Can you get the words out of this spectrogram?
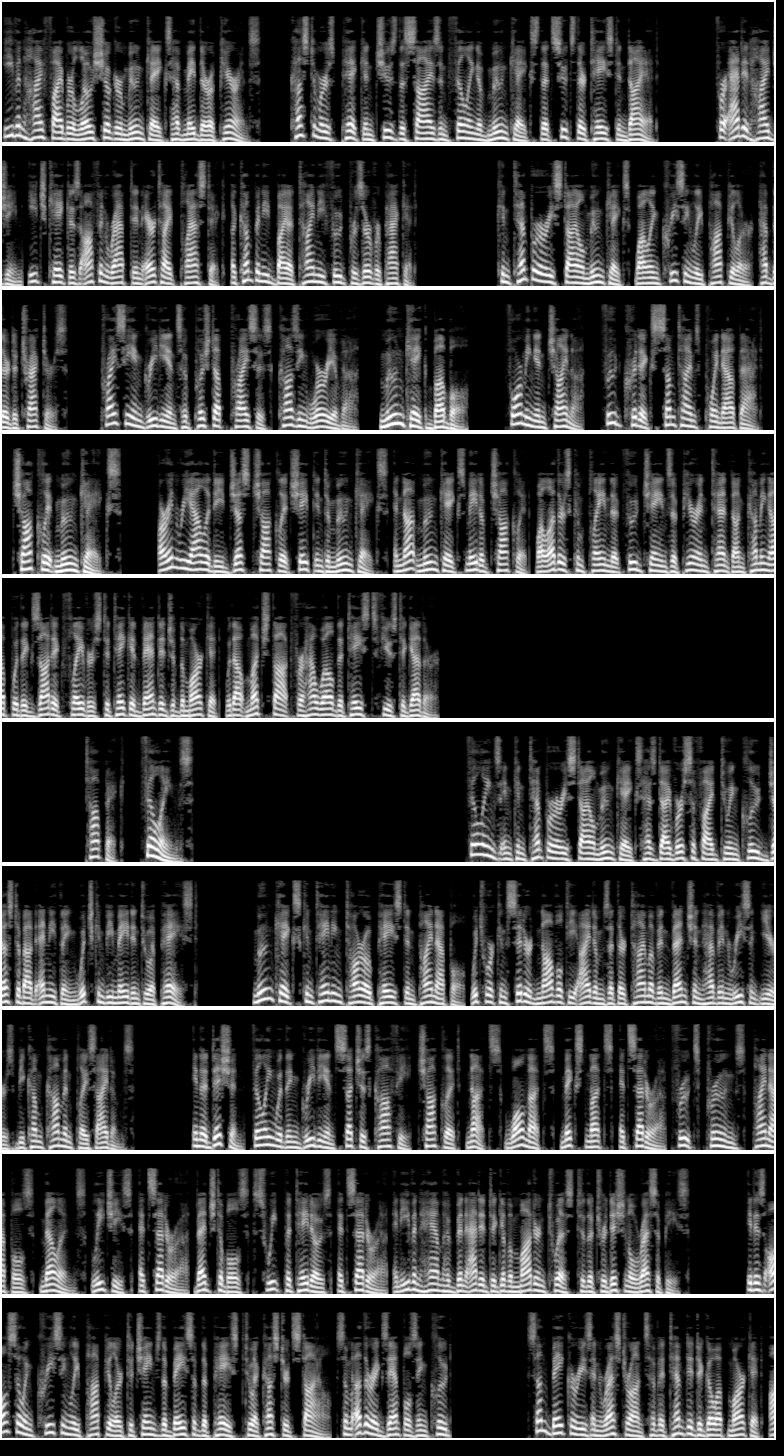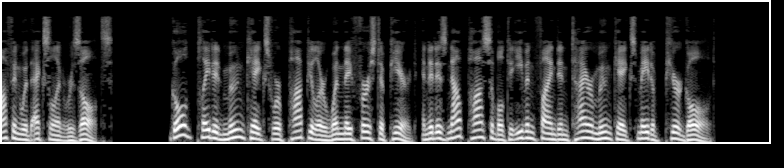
Even high-fiber low-sugar mooncakes have made their appearance. Customers pick and choose the size and filling of mooncakes that suits their taste and diet. For added hygiene, each cake is often wrapped in airtight plastic, accompanied by a tiny food preserver packet. Contemporary-style mooncakes, while increasingly popular, have their detractors. Pricey ingredients have pushed up prices, causing worry of a «mooncake bubble» Forming in China. Food critics sometimes point out that, "...chocolate mooncakes." are in reality just chocolate shaped into mooncakes, and not mooncakes made of chocolate, while others complain that food chains appear intent on coming up with exotic flavors to take advantage of the market, without much thought for how well the tastes fuse together. Fillings Fillings in contemporary-style mooncakes has diversified to include just about anything which can be made into a paste. Mooncakes containing taro paste and pineapple, which were considered novelty items at their time of invention have in recent years become commonplace items. In addition, filling with ingredients such as coffee, chocolate, nuts walnuts, mixed nuts, etc., fruits prunes, pineapples, melons, lychees, etc., vegetables sweet potatoes, etc., and even ham have been added to give a modern twist to the traditional recipes. It is also increasingly popular to change the base of the paste to a custard style. Some other examples include Some bakeries and restaurants have attempted to go up market, often with excellent results. Gold-plated mooncakes were popular when they first appeared, and it is now possible to even find entire mooncakes made of pure gold.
